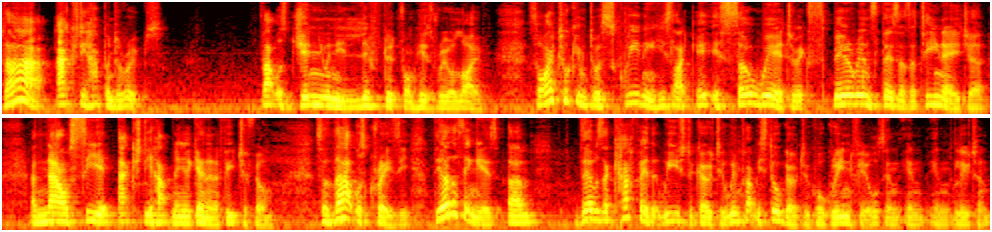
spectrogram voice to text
That actually happened to Roops. That was genuinely lifted from his real life. So I took him to a screening. He's like, it is so weird to experience this as a teenager and now see it actually happening again in a feature film. So that was crazy. The other thing is, um, there was a cafe that we used to go to, in fact, we still go to, called Greenfields in, in, in Luton.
